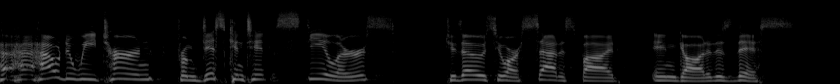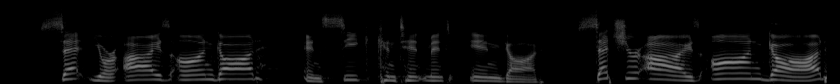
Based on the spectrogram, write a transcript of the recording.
H- how do we turn from discontent stealers to those who are satisfied in God? It is this set your eyes on God and seek contentment in God. Set your eyes on God.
